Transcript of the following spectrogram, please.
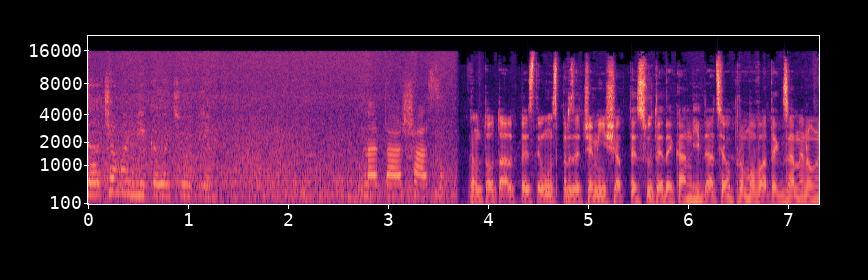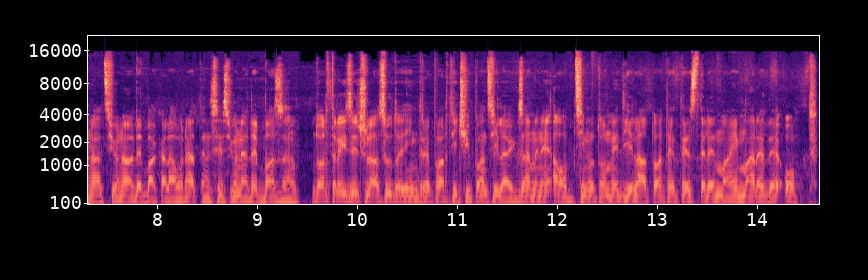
Dar cea mai mică la ce obiect? Nota 6. În total, peste 11.700 de candidați au promovat examenul național de bacalaureat în sesiunea de bază. Doar 30% dintre participanții la examene au obținut o medie la toate testele mai mare de 8.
